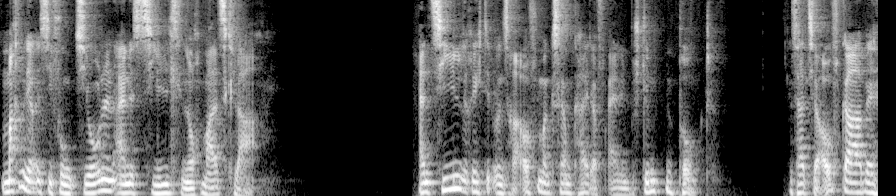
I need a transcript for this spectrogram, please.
Machen wir uns die Funktionen eines Ziels nochmals klar. Ein Ziel richtet unsere Aufmerksamkeit auf einen bestimmten Punkt. Es hat zur Aufgabe,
